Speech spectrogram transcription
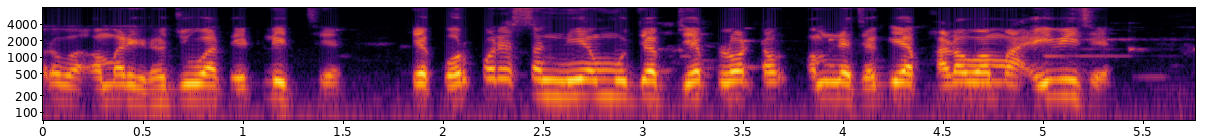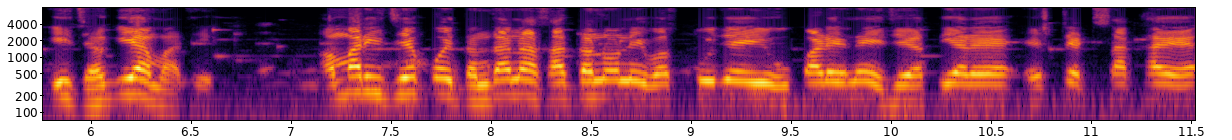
બરાબર? અમારી રજૂઆત એટલી જ છે કે કોર્પોરેશન નિયમ મુજબ જે પ્લોટ અમને જગ્યા ફાળવવામાં આવી છે એ જગ્યામાંથી અમારી જે કોઈ ધંધાના સાધનોની વસ્તુ છે એ ઉપાડે નહીં, જે અત્યારે એસ્ટેટ શાખાએ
